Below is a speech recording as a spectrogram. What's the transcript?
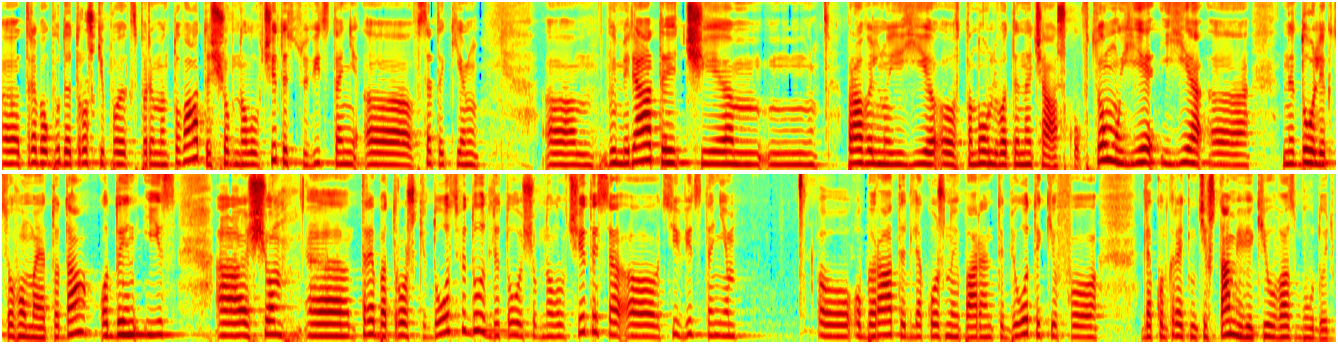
е, треба буде трошки поекспериментувати, щоб наловчитись цю відстань е, все-таки ем, виміряти чи правильно її е, встановлювати на чашку. В цьому є і є недолік цього метода, один із що треба трошки досвіду для того, щоб наловчитися ці відстані обирати для кожної пари антибіотиків е, для конкретних тих штамів, які у вас будуть.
